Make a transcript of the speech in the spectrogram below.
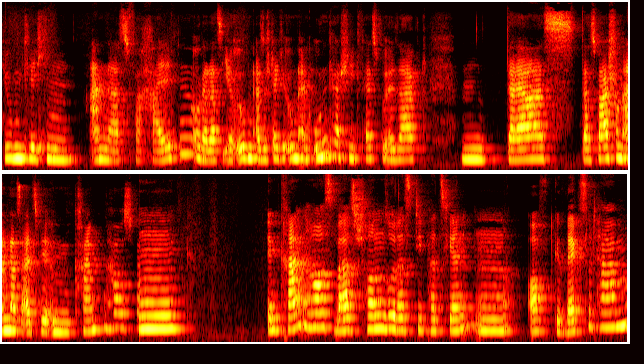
Jugendlichen anders verhalten oder dass ihr irgend, also stellt ihr irgendeinen Unterschied fest, wo ihr sagt, hm, das, das war schon anders, als wir im Krankenhaus waren? Mhm. Im Krankenhaus war es schon so, dass die Patienten oft gewechselt haben.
